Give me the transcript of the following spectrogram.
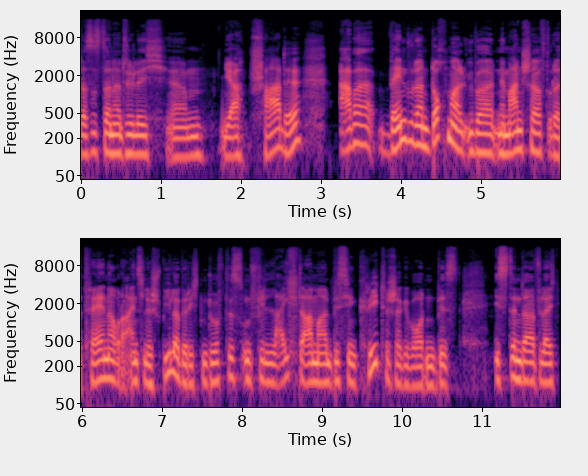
Das ist dann natürlich ähm, ja schade. Aber wenn du dann doch mal über eine Mannschaft oder Trainer oder einzelne Spieler berichten durftest und vielleicht da mal ein bisschen kritischer geworden bist, ist denn da vielleicht,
